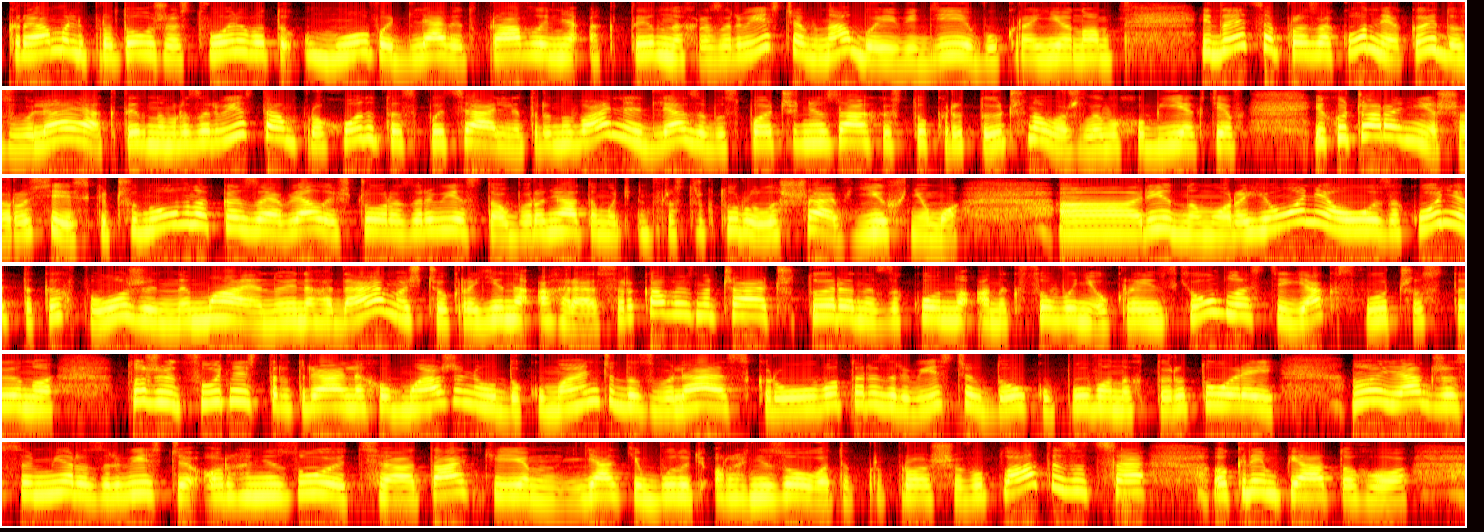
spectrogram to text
Кремль продовжує створювати умови для відправлення активних резервістів на бойові дії в Україну. Йдеться про закон, який дозволяє активним резервістам проходити спеціальні тренування для забезпечення захисту критично важливих об'єктів. І хоча раніше російські чиновники заявляли, що резервісти оборонятимуть інфраструктуру лише в їхньому а, рідному регіоні, у законі таких положень немає. Ну і нагадаємо, що країна-агресорка визначає чотири незаконно анексовані українські області як свою частину. Тож відсутність територіальних обмежень у документі дозволяє скеровувати резервістів до окупованих територій. Ну як же самі резервісти організуються, так і як і будуть організовувати прошу виплати за це. Окрім 5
